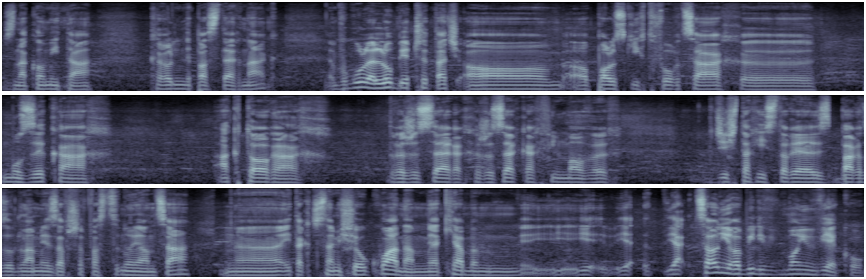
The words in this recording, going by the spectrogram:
znakomita, Karoliny Pasternak. W ogóle lubię czytać o, o polskich twórcach, y, muzykach, aktorach, reżyserach, reżyserkach filmowych. Gdzieś ta historia jest bardzo dla mnie zawsze fascynująca e, i tak czasami się układam, jak ja bym, jak, co oni robili w moim wieku.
